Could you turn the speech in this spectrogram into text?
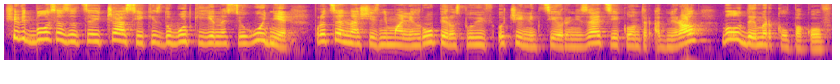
Що відбулося за цей час, які здобутки є на сьогодні? Про це нашій знімальній групі розповів очільник цієї організації контрадмірал Володимир Колпаков.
